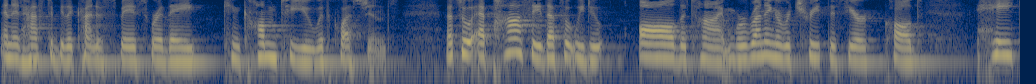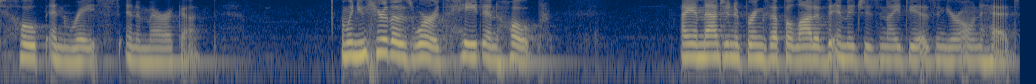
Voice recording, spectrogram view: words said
and it has to be the kind of space where they can come to you with questions. That's what at Posse, that's what we do all the time. We're running a retreat this year called Hate, Hope, and Race in America. And when you hear those words, hate and hope, I imagine it brings up a lot of images and ideas in your own head.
